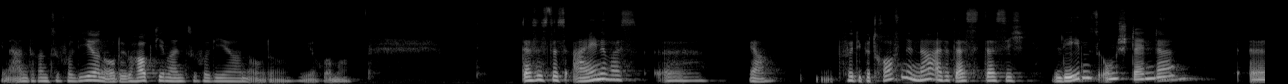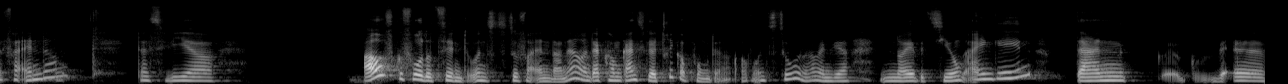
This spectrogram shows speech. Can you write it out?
den anderen zu verlieren oder überhaupt jemanden zu verlieren oder wie auch immer. Das ist das eine, was äh, ja, für die Betroffenen, ne? also dass, dass sich Lebensumstände äh, verändern, dass wir aufgefordert sind, uns zu verändern. Ne? Und da kommen ganz viele Triggerpunkte auf uns zu. Ne? Wenn wir eine neue Beziehung eingehen, dann äh,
